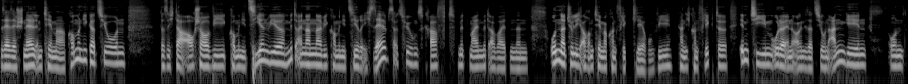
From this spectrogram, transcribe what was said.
sehr, sehr schnell im Thema Kommunikation, dass ich da auch schaue, wie kommunizieren wir miteinander, wie kommuniziere ich selbst als Führungskraft mit meinen Mitarbeitenden und natürlich auch im Thema Konfliktklärung. Wie kann ich Konflikte im Team oder in der Organisation angehen? Und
